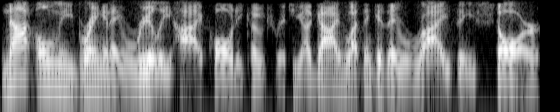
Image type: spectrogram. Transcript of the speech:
not only bring in a really high quality coach, Richie, a guy who I think is a rising star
